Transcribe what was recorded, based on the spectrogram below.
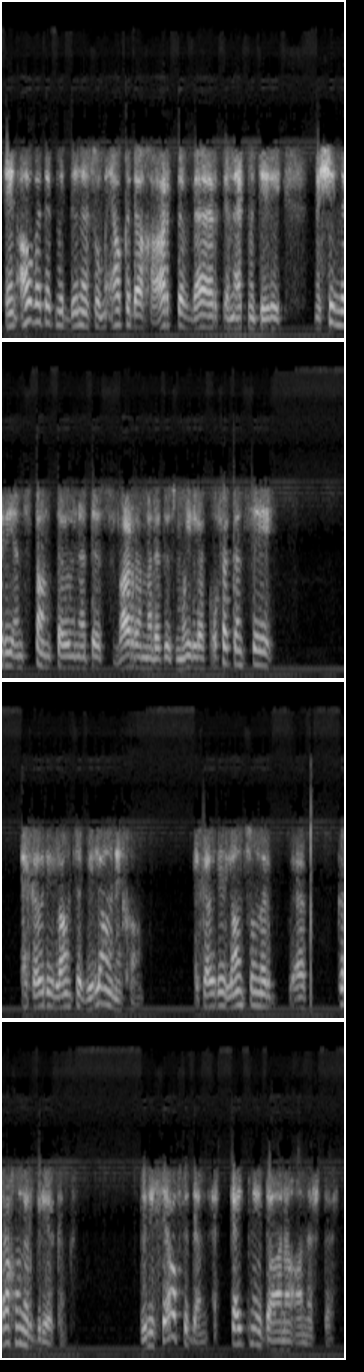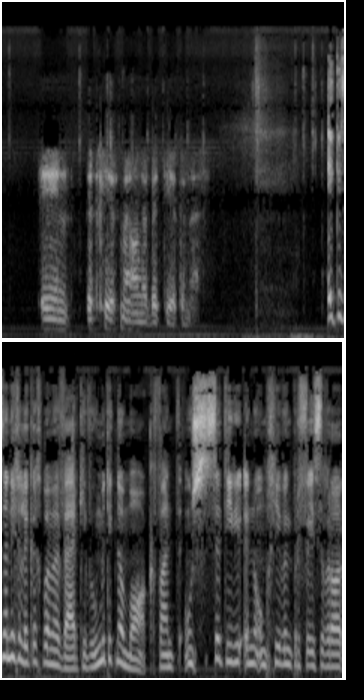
En al wat ek moet doen is om elke dag hard te werk en ek moet hierdie masjinerie in stand hou en dit is warm en dit is moeilik of ek kan sê ek hou die land se wiele aan die gang. Ek hou die land sonder uh, kragonderbrekings. Doen dieselfde ding. Ek kyk net daarna anderster en dit gee my 'n ander betekenis. Ek is nou nie gelukkig by my werkie. Hoe moet ek nou maak? Want ons sit hier in 'n omgewing professor waar daar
